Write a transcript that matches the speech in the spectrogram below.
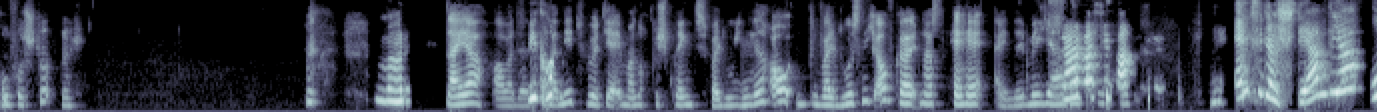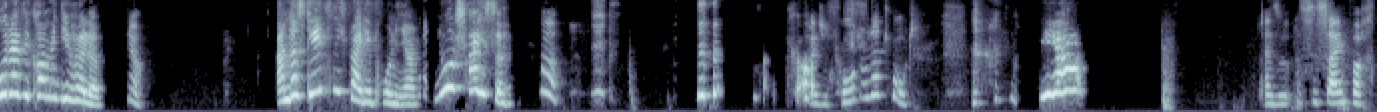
Rufus stirbt nicht. Mann. Naja, aber der Wie Planet wird ja immer noch gesprengt, weil du ihn weil du es nicht aufgehalten hast. Hehe, eine Milliarde. Egal, was wir machen. Entweder sterben wir oder wir kommen in die Hölle. Ja. Anders geht's nicht bei Deponia. Nur Scheiße. Also tot oder tot. Ja. Also es ist einfach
